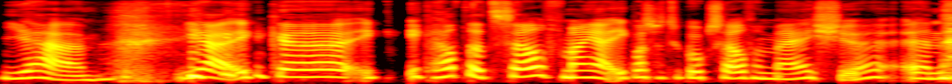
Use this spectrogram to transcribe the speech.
Ja, ja ik, uh, ik, ik had dat zelf. Maar ja, ik was natuurlijk ook zelf een meisje. En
